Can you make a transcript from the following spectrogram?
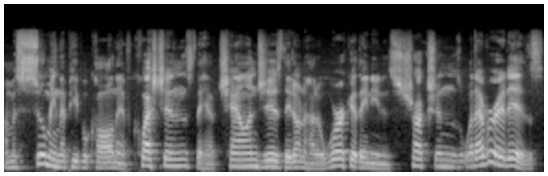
I'm assuming that people call and they have questions, they have challenges, they don't know how to work it, they need instructions, whatever it is.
